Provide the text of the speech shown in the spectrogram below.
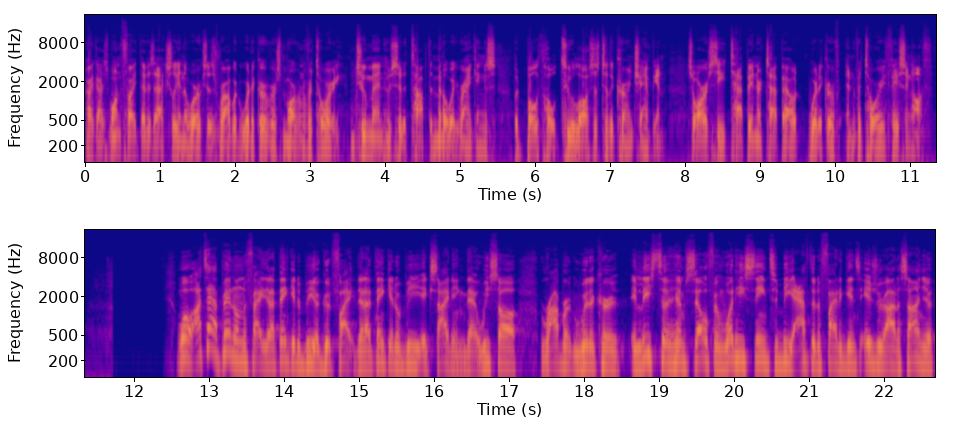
All right, guys. One fight that is actually in the works is Robert Whitaker versus Marvin Vettori. Two men who sit atop the middleweight rankings, but both hold two losses to the current champion. So, RC, tap in or tap out Whitaker and Vettori facing off. Well, I tap in on the fact that I think it'll be a good fight, that I think it'll be exciting, that we saw Robert Whitaker, at least to himself and what he seemed to be after the fight against Israel Adesanya,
